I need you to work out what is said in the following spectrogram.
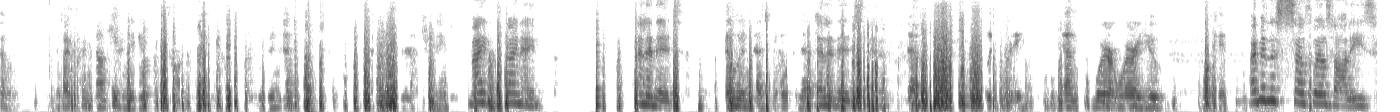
So, did I pronounce your name correctly? Luned? Did I pronounce your name? My, my name. Elinid. Eluned. Eluned. Elinid. yeah. Really pretty. And where where are you located? I'm in the South Wales Valleys.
